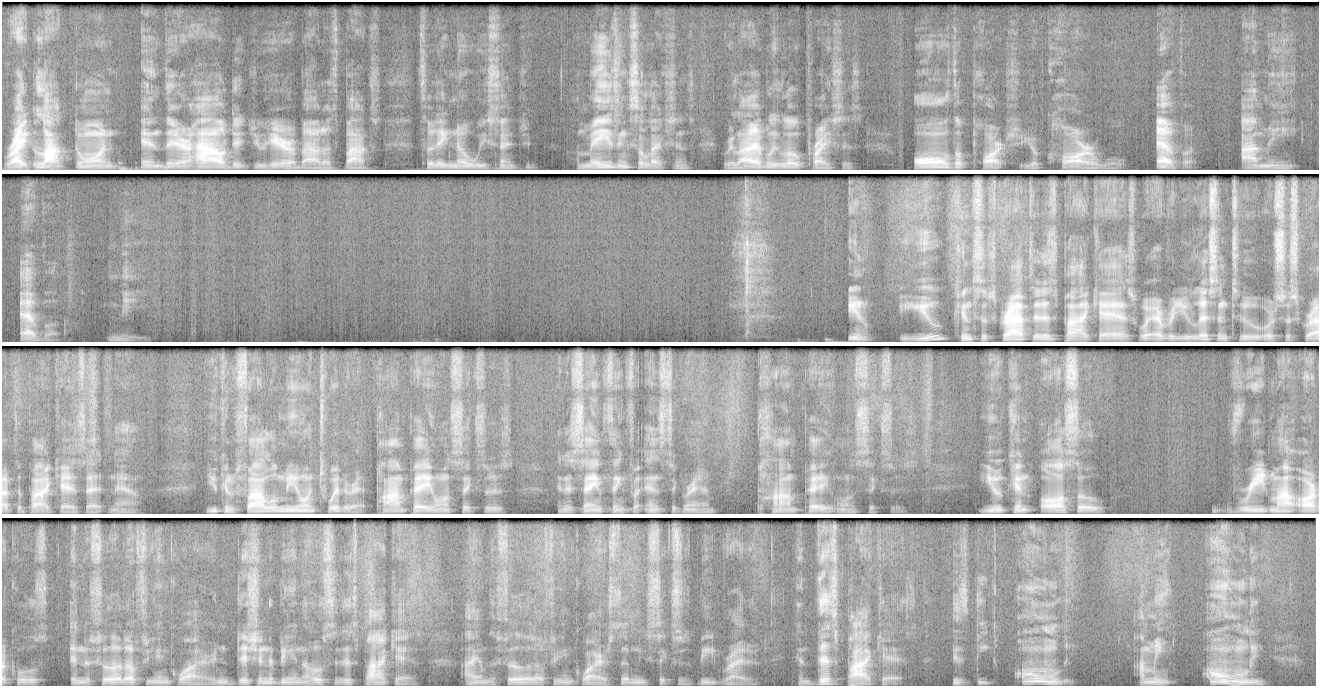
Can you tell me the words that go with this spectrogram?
Right locked on in their How Did You Hear About Us box so they know we sent you. Amazing selections, reliably low prices, all the parts your car will ever, I mean, ever need. You know, you can subscribe to this podcast wherever you listen to or subscribe to podcasts at now. You can follow me on Twitter at Pompey on Sixers, and the same thing for Instagram, Pompey on Sixers. You can also read my articles in the Philadelphia Inquirer. In addition to being the host of this podcast, I am the Philadelphia Inquirer 76ers beat writer. And this podcast is the only, I mean, only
